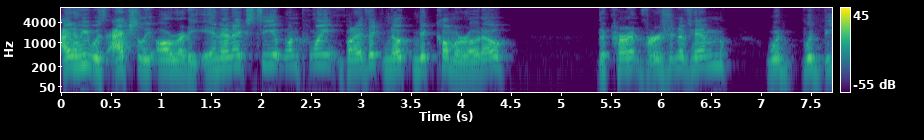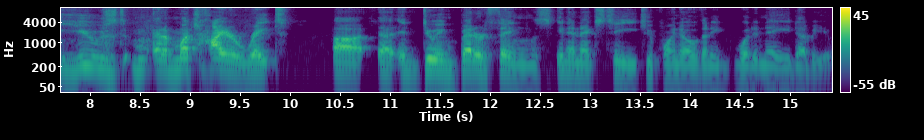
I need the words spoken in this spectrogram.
I know he was actually already in NXT at one point, but I think no, Nick Comoroto, the current version of him, would would be used at a much higher rate uh, uh in doing better things in NXT 2.0 than he would in AEW.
